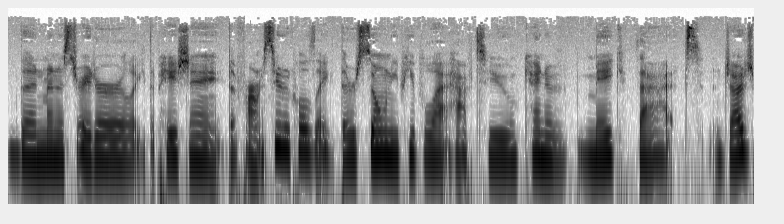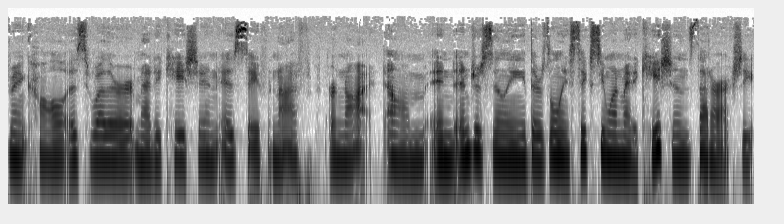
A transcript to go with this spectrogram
the administrator, like the patient, the pharmaceuticals. Like there's so many people that have to kind of make that judgment call as to whether medication is safe enough or not. Um, and interestingly, there's only 61 medications that are actually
